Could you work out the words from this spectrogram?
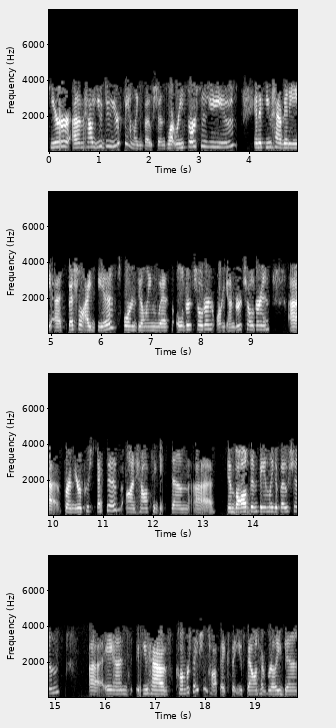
hear um, how you do your family devotions, what resources you use, and if you have any uh, special ideas for dealing with older children or younger children uh, from your perspective on how to get them uh, involved in family devotions. Uh, and if you have conversation topics that you found have really been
